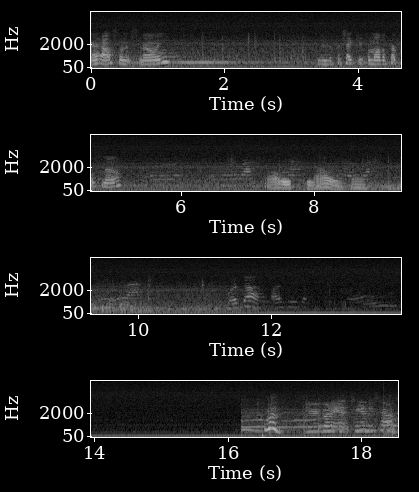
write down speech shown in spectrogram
A house when it's snowing. Does it protect you from all the purple snow? All those flowers, huh? Come on. You're gonna go to Aunt Tammy's house?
